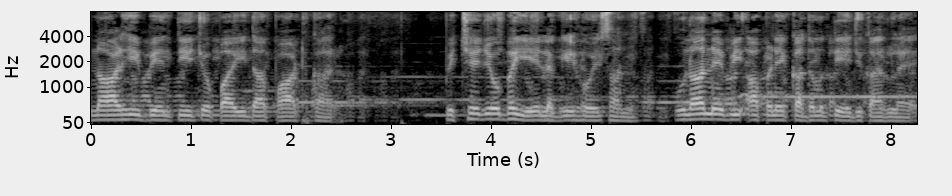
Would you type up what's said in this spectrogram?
ਨਾਲ ਹੀ ਬੇਨਤੀ ਚੁਪਾਈ ਦਾ ਪਾਠ ਕਰ। ਪਿੱਛੇ ਜੋ ਭਈਏ ਲੱਗੇ ਹੋਏ ਸਨ, ਉਹਨਾਂ ਨੇ ਵੀ ਆਪਣੇ ਕਦਮ ਤੇਜ਼ ਕਰ ਲਏ।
